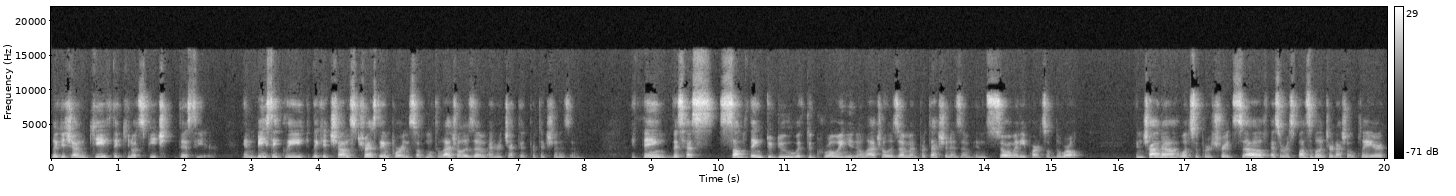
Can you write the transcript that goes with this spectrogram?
Li Keqiang gave the keynote speech this year. And basically, Li Keqiang stressed the importance of multilateralism and rejected protectionism. I think this has something to do with the growing unilateralism and protectionism in so many parts of the world. And China wants to portray itself as a responsible international player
